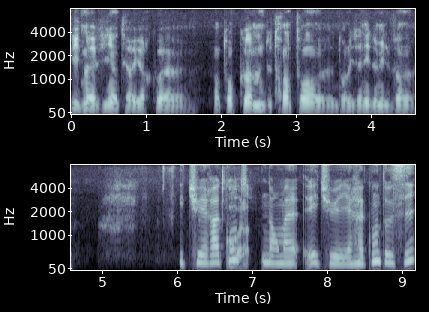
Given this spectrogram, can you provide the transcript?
vivre ma vie intérieure quoi, en tant qu'homme de 30 ans dans les années 2020. Et tu y racontes, normal, et tu y racontes aussi,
